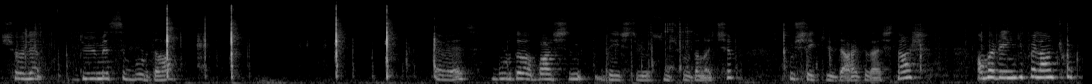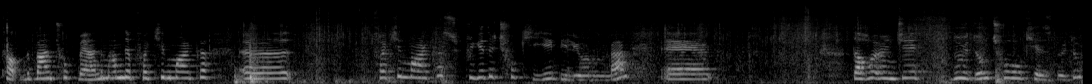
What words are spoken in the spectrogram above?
Şöyle düğmesi burada. Evet. Burada başlığını değiştiriyorsun şuradan açıp. Bu şekilde arkadaşlar. Ama rengi falan çok tatlı. Ben çok beğendim. Hem de fakir marka e, fakir marka süpürgede çok iyi biliyorum ben. E, daha önce duydum, çoğu kez duydum.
